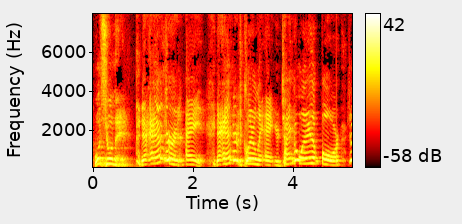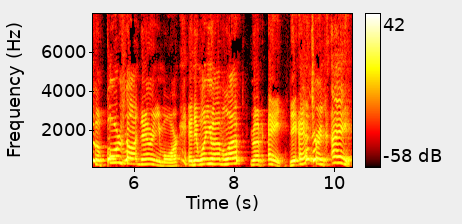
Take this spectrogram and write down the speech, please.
What's your name? The answer is eight. The answer is clearly eight. You take away the four, so the four's not there anymore. And then what you have left, you have eight. The answer is eight.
